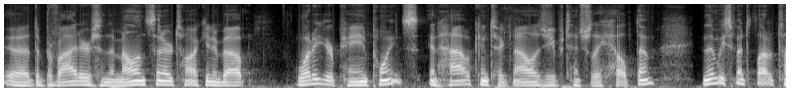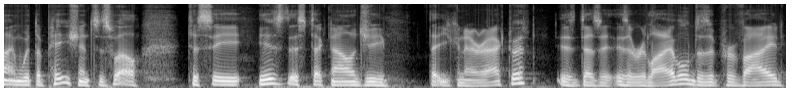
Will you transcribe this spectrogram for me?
uh, the providers in the Mellen Center talking about what are your pain points and how can technology potentially help them. And then we spent a lot of time with the patients as well to see is this technology that you can interact with? Is does it is it reliable? Does it provide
